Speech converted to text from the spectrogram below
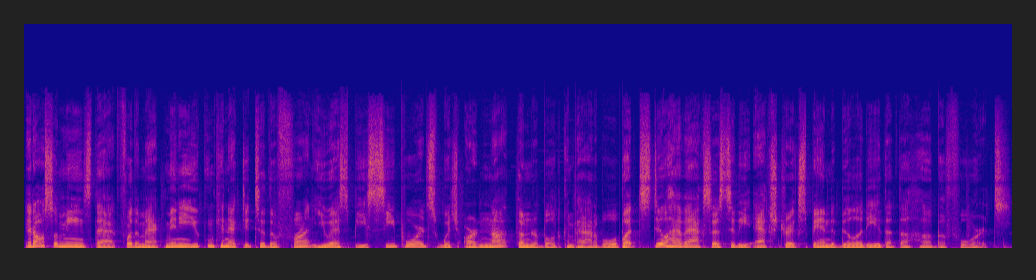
It also means that for the Mac Mini, you can connect it to the front USB-C ports, which are not Thunderbolt compatible, but still have access to the extra expandability that the hub affords.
